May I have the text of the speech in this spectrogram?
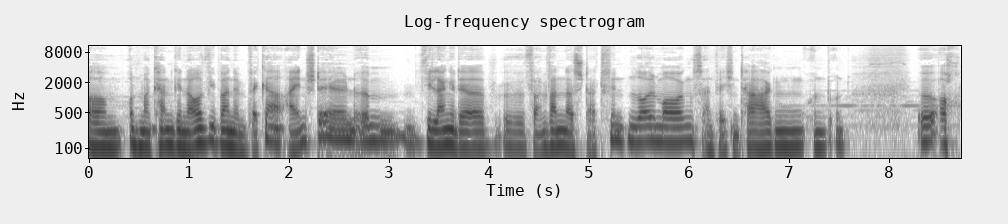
Ähm, und man kann genau wie bei einem Wecker einstellen, ähm, wie lange der, äh, wann das stattfinden soll morgens, an welchen Tagen und, und auch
